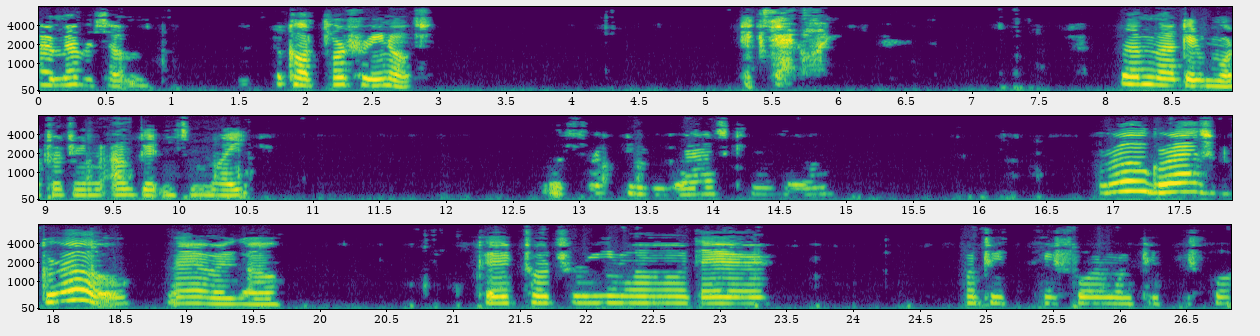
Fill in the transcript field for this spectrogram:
I remember something. They're called torturinos. Exactly. I'm not getting more torturinos, I'm getting some light. The freaking grass can grow. Grow, grass, grow. There we go. Okay, Tortorino there. One, two, three, four, one, two, three, four.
